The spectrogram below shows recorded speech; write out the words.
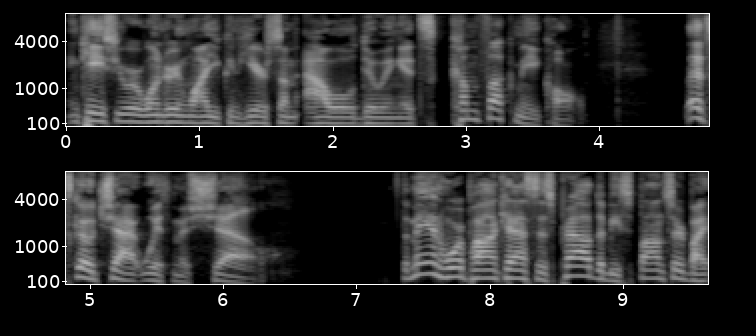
In case you were wondering why you can hear some owl doing its come fuck me call. Let's go chat with Michelle. The Man Whore podcast is proud to be sponsored by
